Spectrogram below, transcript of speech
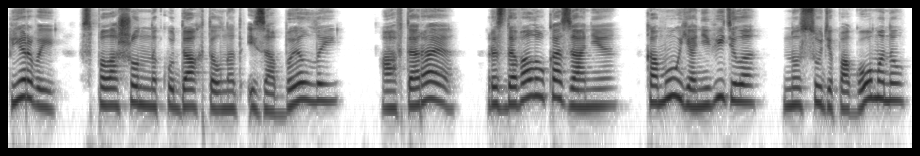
Первый сполошенно кудахтал над Изабеллой, а вторая раздавала указания, кому я не видела, но, судя по гомону,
